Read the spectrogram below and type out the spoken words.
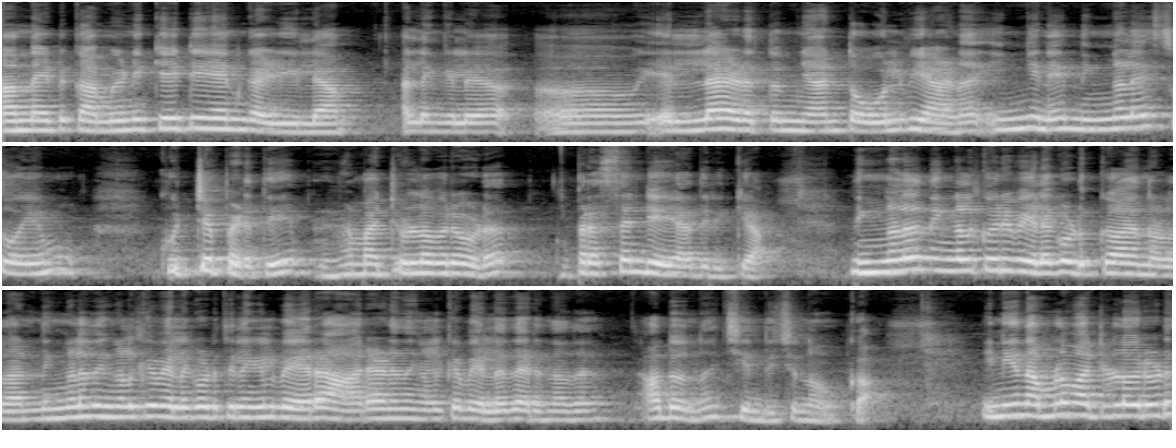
നന്നായിട്ട് കമ്മ്യൂണിക്കേറ്റ് ചെയ്യാൻ കഴിയില്ല അല്ലെങ്കിൽ എല്ലായിടത്തും ഞാൻ തോൽവിയാണ്. ഇങ്ങനെ നിങ്ങളെ സ്വയം കുറ്റപ്പെടുത്തി മറ്റുള്ളവരോട് പ്രസന്റ് ചെയ്യാതിരിക്കുക. നിങ്ങൾ നിങ്ങൾക്കൊരു വില കൊടുക്കുക എന്നുള്ളതാണ്. നിങ്ങൾ നിങ്ങൾക്ക് വില കൊടുത്തില്ലെങ്കിൽ വേറെ ആരാണ് നിങ്ങൾക്ക് വില തരുന്നത്? അതൊന്ന് ചിന്തിച്ച് നോക്കുക. ഇനി നമ്മൾ മറ്റുള്ളവരോട്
